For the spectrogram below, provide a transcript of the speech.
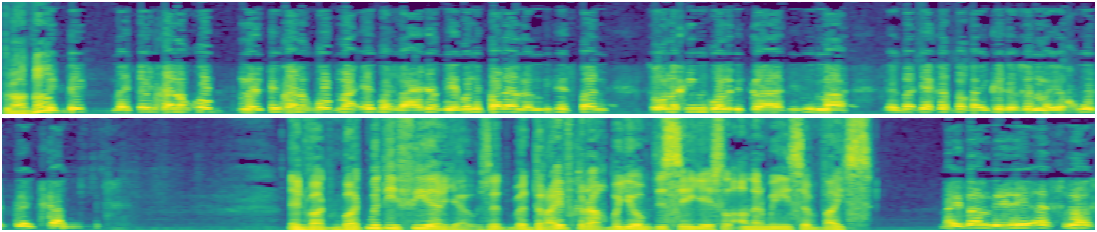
Praat nou. My tyd my tyd gaan nou op, my tyd gaan nou op, maar ek was later weer by die Paralimpiese span sonder geen kwalifikasies nie, maar ek wat ek het bereik het is in my groot blydskap. En wat wat motiveer jou? Is dit bedryfkrag by jou om te sê jy sal ander mense wys? My familie is mos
